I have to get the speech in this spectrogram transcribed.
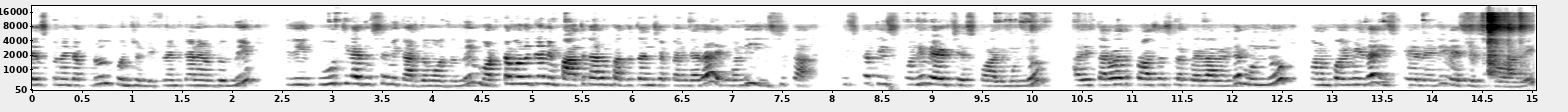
చేసుకునేటప్పుడు కొంచెం డిఫరెంట్గానే ఉంటుంది. ఇది పూర్తిగా చూస్తే మీకు అర్థమవుతుంది. మొట్టమొదట నేను పాతకాలం పద్ధతి అని చెప్పాను కదా ఇదిగోండి ఇసుక. ఇసుక తీసుకొని వేడి చేసుకోవాలి ముందు. అది తర్వాత ప్రాసెస్లోకి వెళ్ళాలంటే ముందు మనం పొయ్యి మీద ఇసుక అనేది వేసేసుకోవాలి.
